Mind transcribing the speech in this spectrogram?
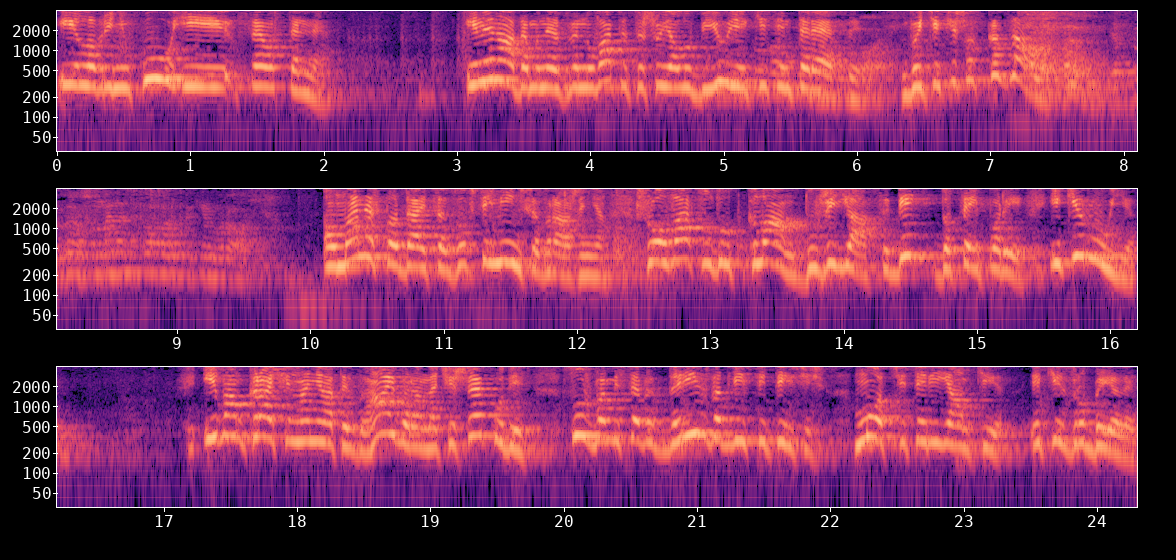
і Лавренюку, і все остальне. І не треба мене звинуватити, що я лобію якісь інтереси. Ви тільки що сказали. Я сказав, що в мене склалося таке враження. А у мене складається зовсім інше враження, що у вас тут клан Дужия сидить до цієї пори і керує. І вам краще наняти з Гайвера чи ще кудись служба місцевих доріг за 200 тисяч, мост чотири ямки, які зробили,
